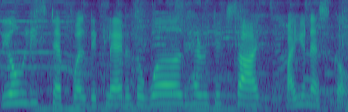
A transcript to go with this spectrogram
the only stepwell declared as a World Heritage Site by UNESCO.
